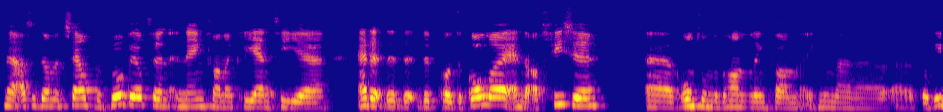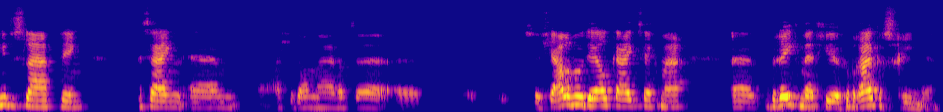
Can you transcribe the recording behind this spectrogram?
Nou, als ik dan hetzelfde voorbeeld neem van een cliënt die uh, de, de, de, de, protocollen en de adviezen uh, rondom de behandeling van, ik noem maar, uh, cocaïneverslaving, zijn, um, als je dan naar het sociale model kijkt, zeg maar, breek met je gebruikersvrienden.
